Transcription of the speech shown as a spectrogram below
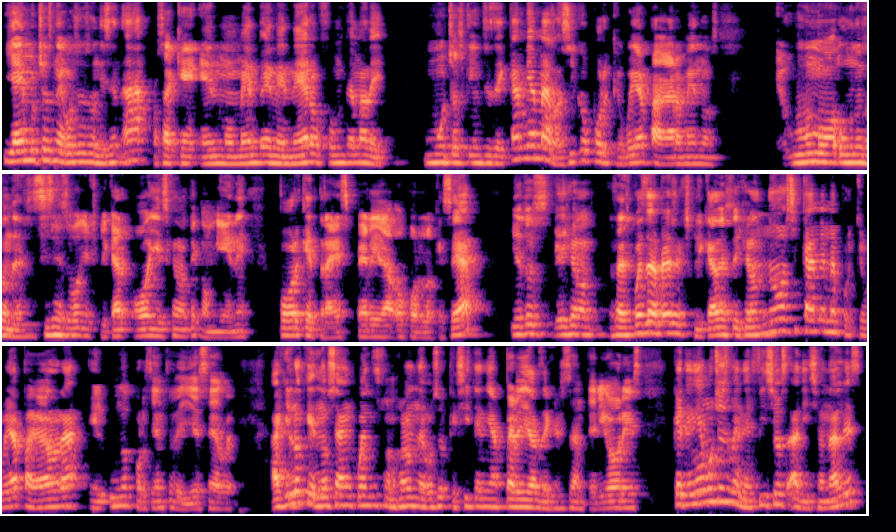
Y hay muchos negocios donde dicen, ah, o sea que en momento, en enero fue un tema de, muchos clientes de cámbiame a reciclo porque voy a pagar menos. Hubo unos donde sí se tuvo que explicar, oye, es que no te conviene porque traes pérdida o por lo que sea. Y otros dijeron, o sea, después de haberles explicado esto, dijeron, no, sí cámbiame porque voy a pagar ahora el 1% de ISR. Aquí lo que no se dan cuenta es que a lo mejor un negocio que sí tenía pérdidas de ejercicios anteriores, que tenía muchos beneficios adicionales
